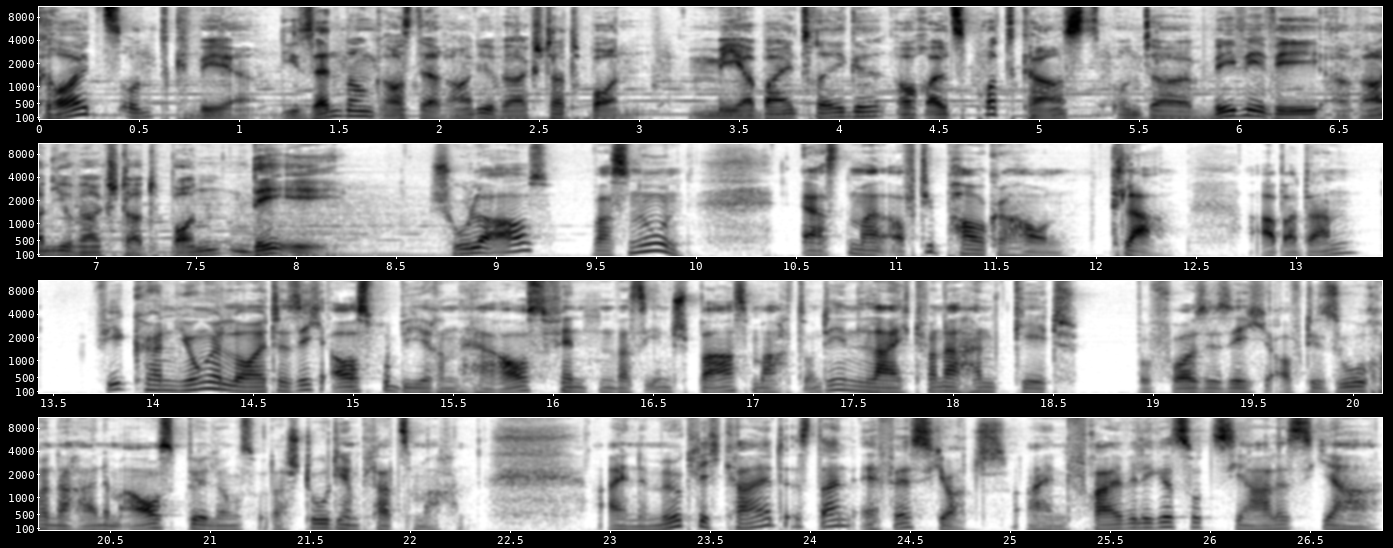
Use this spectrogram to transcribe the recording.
Kreuz und quer, die Sendung aus der Radiowerkstatt Bonn. Mehr Beiträge auch als Podcast unter www.radiowerkstattbonn.de. Schule aus? Was nun? Erstmal auf die Pauke hauen, klar. Aber dann, wie können junge Leute sich ausprobieren, herausfinden, was ihnen Spaß macht und ihnen leicht von der Hand geht, bevor sie sich auf die Suche nach einem Ausbildungs- oder Studienplatz machen? Eine Möglichkeit ist ein FSJ, ein freiwilliges soziales Jahr,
